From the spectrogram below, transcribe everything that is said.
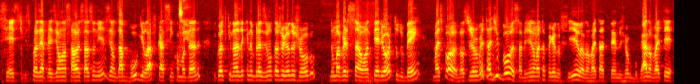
Se esse, tipo, por exemplo, eles iam lançar lá nos Estados Unidos, iam dar bug lá, ficar se incomodando, enquanto que nós aqui no Brasil vamos estar jogando o jogo numa versão anterior, tudo bem, mas pô, nosso jogo vai estar de boa, sabe? A gente não vai estar pegando fila, não vai estar tendo jogo bugado, não vai ter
